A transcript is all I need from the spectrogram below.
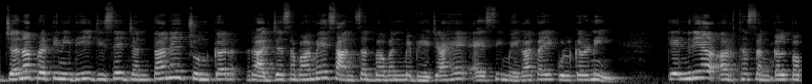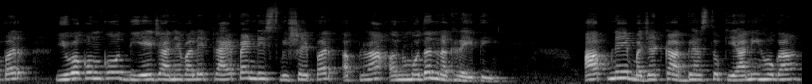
जनप्रतिनिधि जिसे जनता ने चुनकर राज्यसभा में सांसद भवन में भेजा है ऐसी मेघाताई कुलकर्णी केंद्रीय अर्थसंकल्प पर युवकों को दिए जाने वाले ट्राइपेंड इस विषय पर अपना अनुमोदन रख रही थी। आपने बजट का अभ्यास तो किया नहीं होगा,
